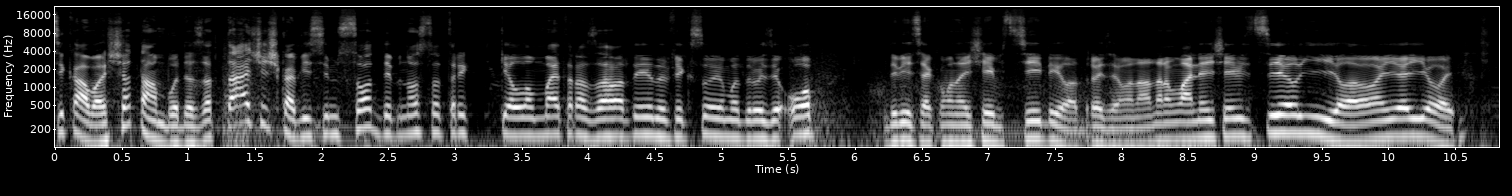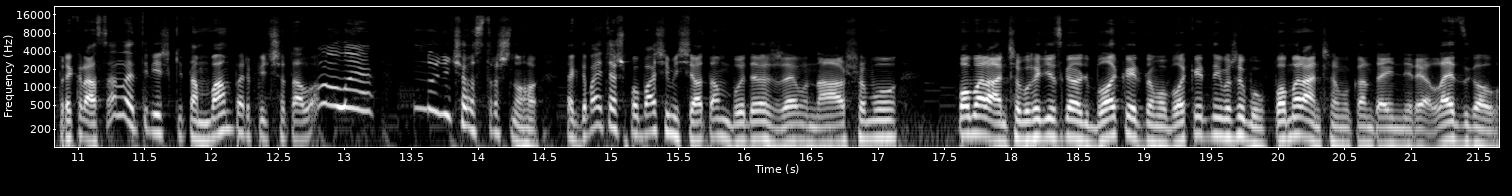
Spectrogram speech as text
Цікаво, що там буде за тачечка? 893 км за годину. Фіксуємо, друзі. Оп. Дивіться, як вона ще й вціліла, друзі. Вона нормально ще й вціліла. Ой-ой-ой. Прекрасно, але трішки там бампер підшатало, але ну нічого страшного. Так, давайте ж побачимо, що там буде вже в нашому. Помаранчевому, хотів сказати, блакитному. Блакитний вже був в помаранчевому контейнері. Let's go.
